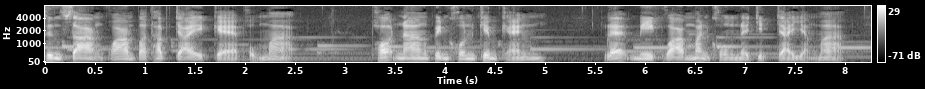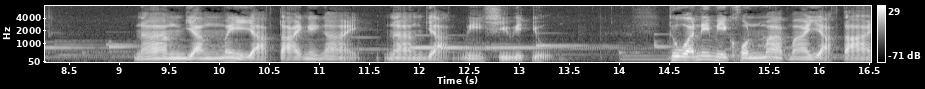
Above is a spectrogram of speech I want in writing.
ซึ่งสร้างความประทับใจแก่ผมมาก เพราะนางเป็นคนเข้มแข็ง และมีความมั่นคงในจิตใจอย่างมาก นางยังไม่อยากตายง่ายๆ นางอยากมีชีวิตอยู่ ทุกวันนี้มีคนมากมายอยากตาย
